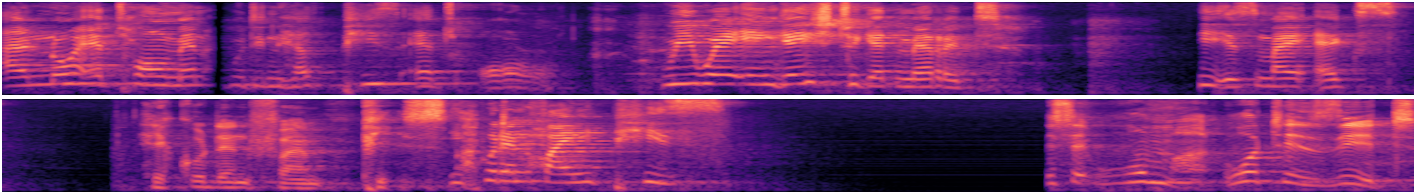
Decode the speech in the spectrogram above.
I know a tall man who didn't have peace at all. We were engaged to get married. He is my ex. He couldn't find peace. He couldn't all. find peace. He said, Woman, what is it?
